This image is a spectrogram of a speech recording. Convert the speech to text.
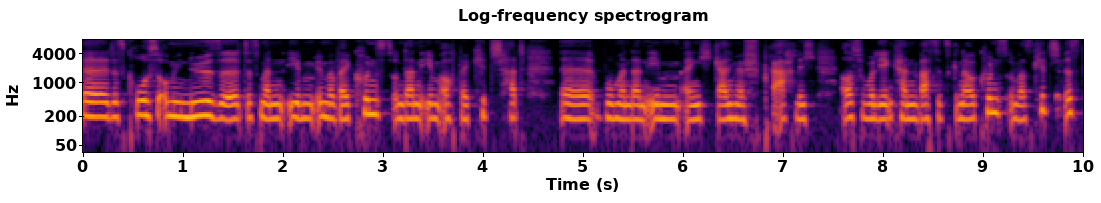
äh, das große Ominöse, das man eben immer bei Kunst und dann eben auch bei Kitsch hat, äh, wo man dann eben eigentlich gar nicht mehr sprachlich ausformulieren kann, was jetzt genau Kunst und was Kitsch ist.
